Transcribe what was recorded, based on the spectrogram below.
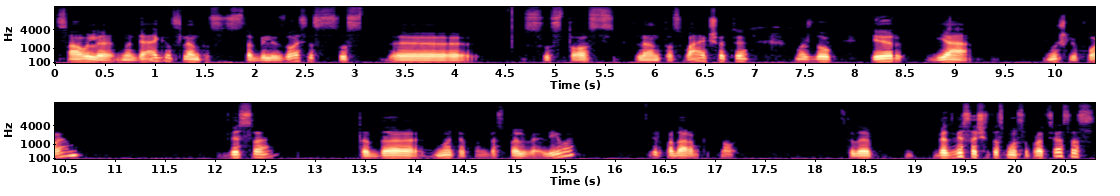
saulė nudegins, lentos stabilizuosis, sus, e, sustos lentos vaikščioti maždaug ir ją nušlifuojam visą, tada nutepam bespalvę alyvą ir padarom kaip naują. Tada, bet visas šitas mūsų procesas,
